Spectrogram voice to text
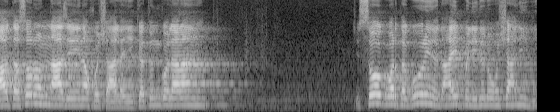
او تسر الناظرین خوشاله کتون ګلران چې څوک ورته ګوري نو دای په لیدلو خوشحالي دي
